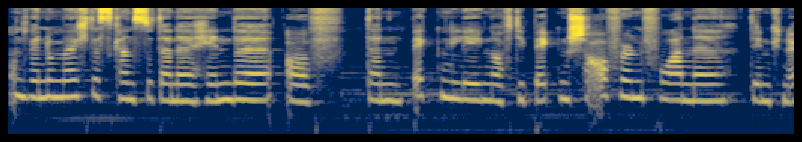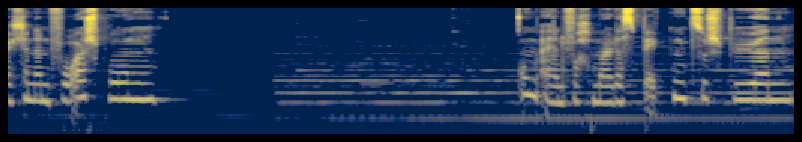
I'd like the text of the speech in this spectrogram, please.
Und wenn du möchtest, kannst du deine Hände auf dein Becken legen, auf die Beckenschaufeln vorne, den knöchernen Vorsprung, um einfach mal das Becken zu spüren,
